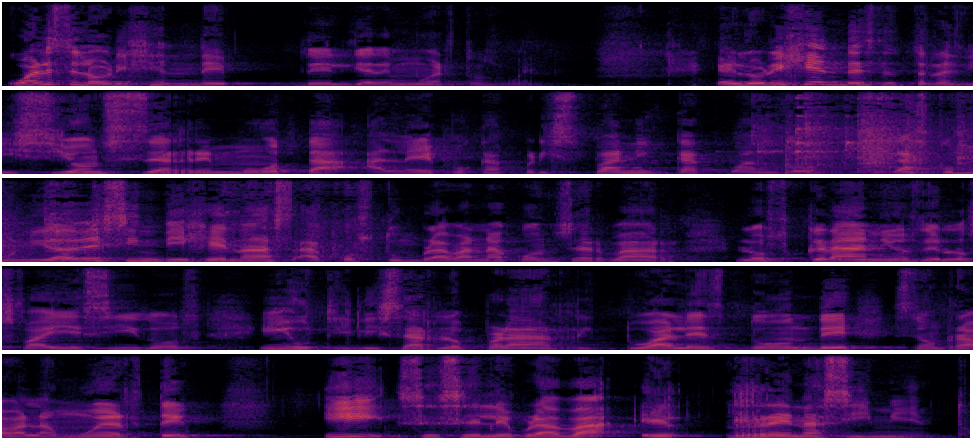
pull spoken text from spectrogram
¿Cuál es el origen de, del Día de Muertos? Bueno, el origen de esta tradición se remota a la época prehispánica cuando las comunidades indígenas acostumbraban a conservar los cráneos de los fallecidos y utilizarlo para rituales donde se honraba la muerte y se celebraba el renacimiento.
